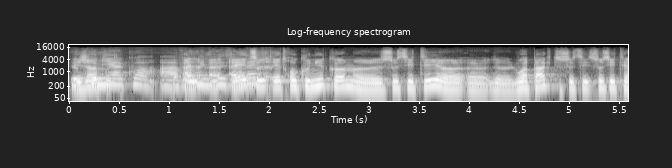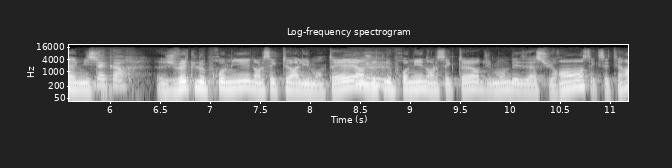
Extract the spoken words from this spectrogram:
Le premier à quoi À avoir une raison être, être, reconnu comme euh, société euh, euh, de loi Pacte, société à mission. D'accord. Je veux être le premier dans le secteur alimentaire, je veux être hmm. le premier dans le secteur du monde des assurances, etc.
